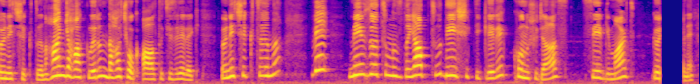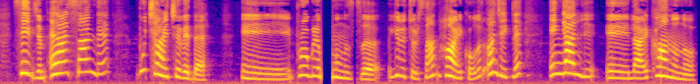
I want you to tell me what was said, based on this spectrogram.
öne çıktığını, hangi hakların daha çok altı çizilerek öne çıktığını ve mevzuatımızda yaptığı değişiklikleri konuşacağız. Sevgi Mart Gölene. Sevgicim eğer sen de bu çerçevede e, programımızı yürütürsen harika olur. Öncelikle engelliler kanunu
